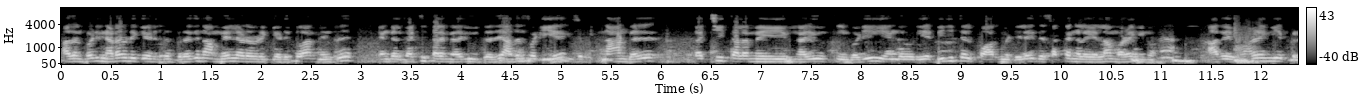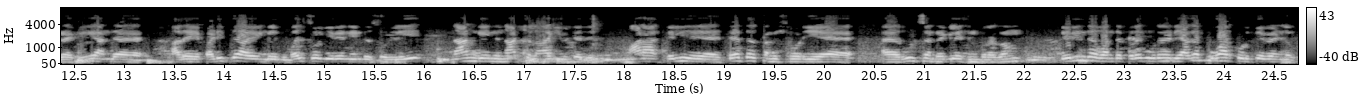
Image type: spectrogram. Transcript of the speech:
அதன்படி நடவடிக்கை எடுத்த பிறகு நாம் மேல் நடவடிக்கை எடுக்கலாம் என்று எங்கள் கட்சி தலைமை அறிவித்தது அதன்படியே நாங்கள் கட்சி தலைமையின் அறிவுறுத்தின்படி எங்களுடைய டிஜிட்டல் ஃபார்மேட்டில் இந்த சட்டங்களை எல்லாம் வழங்கினோம். அதை வழங்கிய பிறகு அந்த அதை படித்து எங்களுக்கு பதில் சொல்கிறேன் என்று சொல்லி நான்கு ஐந்து நாட்கள் ஆகிவிட்டது. ஆனால் தெளி தேர்தல் கமிஷனுடைய ரூல்ஸ் அண்ட் ரெகுலேஷன் பிறகும் தெரிந்த வந்த பிறகு உடனடியாக புகார் கொடுக்க வேண்டும்.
